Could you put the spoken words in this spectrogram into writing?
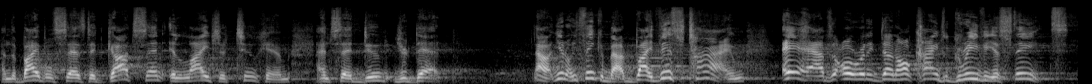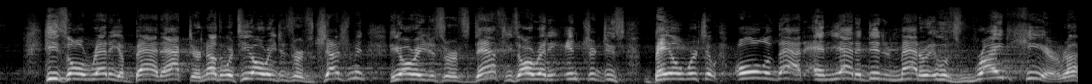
And the Bible says that God sent Elijah to him and said, Dude, you're dead. Now, you know, you think about it. By this time, Ahab's already done all kinds of grievous things. He's already a bad actor. In other words, he already deserves judgment. He already deserves death. He's already introduced Baal worship, all of that. And yet it didn't matter. It was right here uh,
